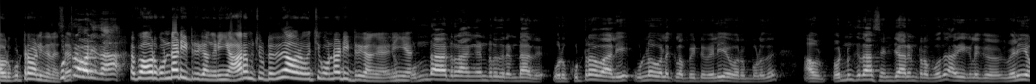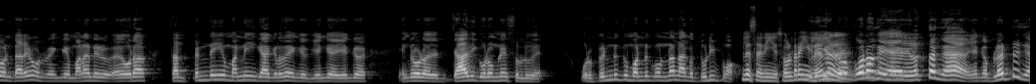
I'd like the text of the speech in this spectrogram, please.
அவர் குற்றவாளி தானே குற்றவாளி தான் அப்ப அவர் கொண்டாடிட்டு இருக்காங்க. நீங்க ஆரம்பிச்சு விட்டது அவரை வச்சு கொண்டாடிட்டு இருக்காங்க. நீங்க கொண்டாடுறாங்கன்றது ரெண்டாவது. ஒரு குற்றவாளி உள்ள வழக்குல போயிட்டு வெளியே வரும்பொழுது அவர் பொண்ணுக்கு தான் செஞ்சாருன்ற போது அது எங்களுக்கு வெளியே வந்துட்டாருன்னு ஒரு எங்க மன ஒரு தன் பெண்ணையும் மண்ணையும் காக்கிறத எங்க எங்க எங்க எங்களோட ஜாதி குணம்னே சொல்லுவேன். ஒரு பெண்ணுக்கு மண்ணுக்கு ஒன்றா நாங்க துடிப்போம். இல்ல சார் நீங்க சொல்றீங்களா இது இல்ல. எங்களோட குணங்க ரத்தங்க எங்க பிளட்டுங்க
